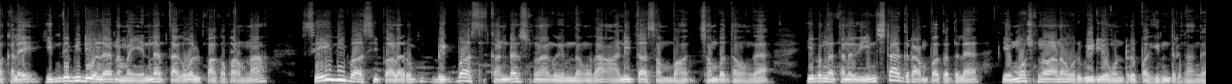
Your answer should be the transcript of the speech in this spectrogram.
மக்களே. இந்த வீடியோல நம்ம என்ன தகவல் பார்க்க போறோம்னா செய்தி வாசிப்பாளரும் பிக் பாஸ் கண்டஸ்டனாக இருந்தவங்க தான் அனிதா சம்பா சம்பத் அவங்க. இவங்க தனது இன்ஸ்டாகிராம் பக்கத்துல எமோஷனலான ஒரு வீடியோ ஒன்று பகிர்ந்திருக்காங்க.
